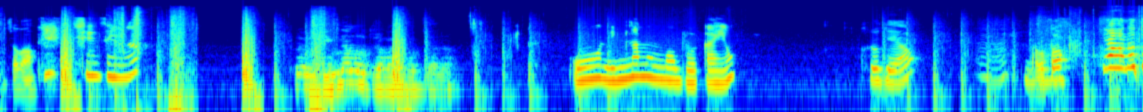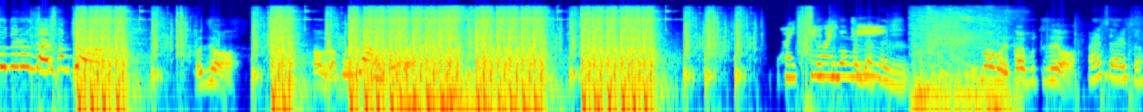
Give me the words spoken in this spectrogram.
괜찮아. 신생아? 그럼 림남으로 들어가는 거 없지 않아? 오 님남 한번 볼까요? 그러게요. 잡았어? 야, 하나 또 내려온다, 삼촌. 어디서? 나보다, 뭐, 그냥. 화이팅 네, 화이팅. 이마무리 빨리 붙으세요. 알았어, 알았어.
